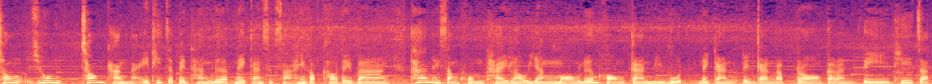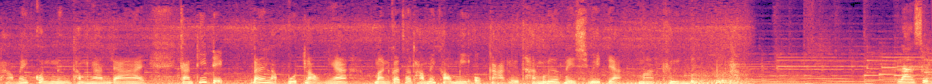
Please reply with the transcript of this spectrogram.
ช่องช่องช่องทางไหนที่จะเป็นทางเลือกในการศึกษาให้กับเขาได้บ้าง ถ้าในสังคมไทยเรายังมองเรื่องของการมีวุฒิในการเป็นการรับรองการันตี ที่จะทำให้คนหนึ่งทำงานได้ การที่เด็กได้รับวุฒิเหล่านี้มันก็จะทำให้เขามีโอกาสหรือทางเลือกในชีวิตเนี่ยมากขึ้นล่าสุด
